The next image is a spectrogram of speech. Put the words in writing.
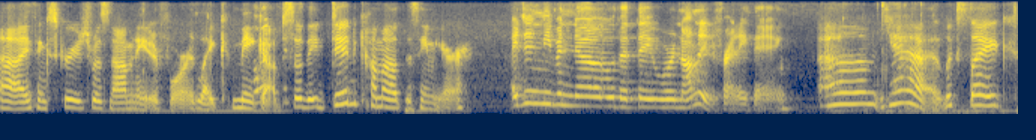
uh, I think Scrooge was nominated for, like makeup. So they did come out the same year. I didn't even know that they were nominated for anything. Um, yeah, it looks like.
